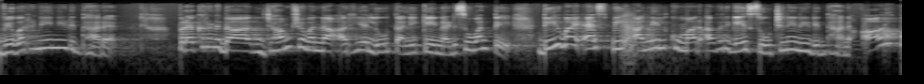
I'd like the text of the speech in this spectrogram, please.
ವಿವರಣೆ ನೀಡಿದ್ದಾರೆ. ಪ್ರಕರಣದ ಜಾಂಶವನ್ನ ಅರಿಯಲು ತನಿಖೆ ನಡೆಸುವಂತೆ ಡಿವೈಎಸ್ಪಿ ಅನಿಲ್ ಕುಮಾರ್ ಅವರಿಗೆ ಸೂಚನೆ ನೀಡಿದ್ದಾನೆ. ಆರೋಪ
